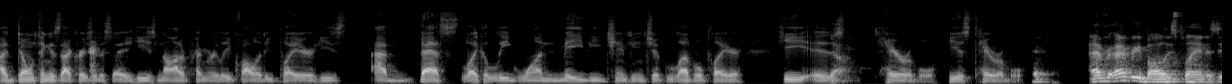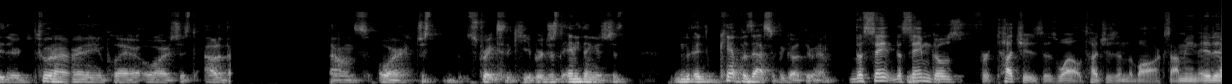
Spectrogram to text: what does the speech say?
I don't think it's that crazy to say he's not a Premier League quality player. He's at best like a League One, maybe Championship level player. He is Yeah. terrible. He is terrible. Every every ball he's playing is either to an Iranian player or it's just out of bounds or just straight to the keeper. Just anything is just it can't possess if we go through him. The same the same goes for touches as well. Touches in the box. I mean, it is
